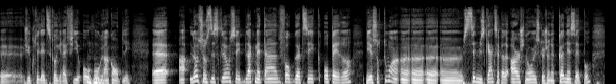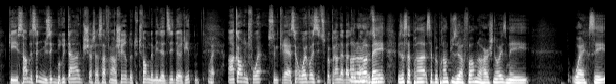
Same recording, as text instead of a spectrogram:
euh, j'ai écouté la discographie au, Mhm. au grand complet. Euh, en- là, sur ce disque-là, c'est black metal, folk gothique, opéra, mais il y a surtout un, un- un- un- style musical qui s'appelle harsh noise que je ne connaissais pas, qui semble être une musique brutale qui cherche à s'affranchir de toute forme de mélodie et de rythme. Ouais. Encore une fois, c'est une création. Ouais, vas-y, tu peux prendre la balle Ah, au non, bon. non, ben, je veux dire, ça, prend, ça peut prendre plusieurs formes, le harsh noise, mais ouais, c'est,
